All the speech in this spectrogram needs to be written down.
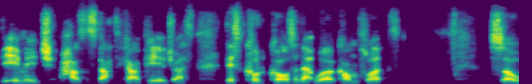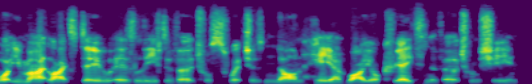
the image has a static IP address, this could cause a network conflict. So what you might like to do is leave the virtual switch as none here while you're creating the virtual machine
